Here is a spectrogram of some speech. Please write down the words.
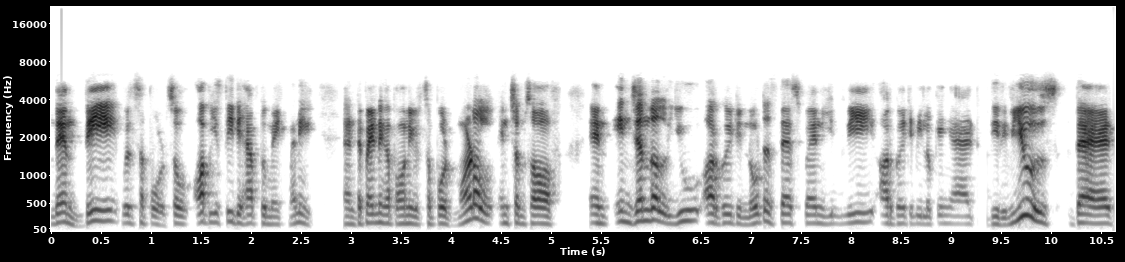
then they will support. So obviously they have to make money. And depending upon your support model in terms of and in general, you are going to notice this when we are going to be looking at the reviews that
